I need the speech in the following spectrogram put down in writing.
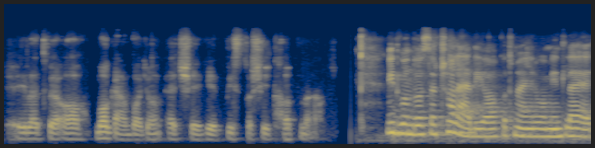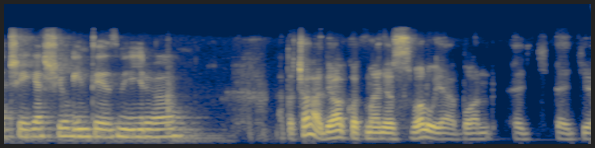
illetve a magánvagyon egységét biztosíthatná. Mit gondolsz a családi alkotmányról, mint lehetséges jogintézményről? Hát a családi alkotmány az valójában egy, egy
